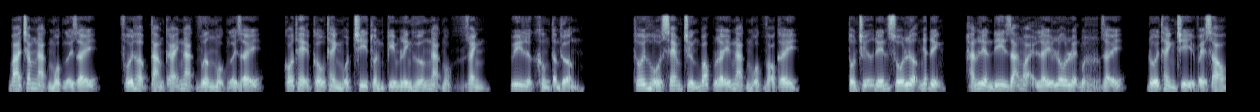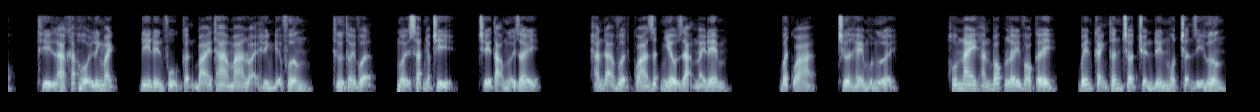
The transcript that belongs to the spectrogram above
Ba trăm ngạc một người giấy, phối hợp tám cái ngạc vương một người giấy có thể cấu thành một chi thuần kim linh hướng ngạc mục doanh, uy lực không tầm thường. Thôi hổ xem chừng bóc lấy ngạc mục vỏ cây. Tôn chữ đến số lượng nhất định, hắn liền đi ra ngoại lấy lô luyện một giấy, đối thành chỉ về sau, thì là khắc hội linh mạch, đi đến phụ cận bãi tha ma loại hình địa phương, thử thời vận, mời sát nhập chỉ, chế tạo người giấy. Hắn đã vượt qua rất nhiều dạng này đêm. Bất quá, chưa hề một người. Hôm nay hắn bóc lấy vỏ cây, bên cạnh thân chợt chuyển đến một trận dị hương.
